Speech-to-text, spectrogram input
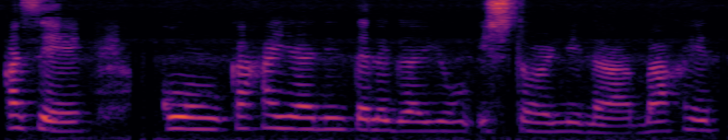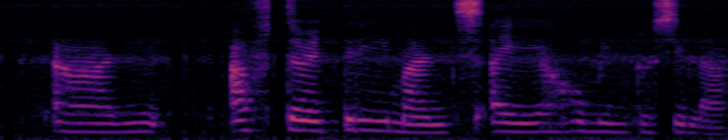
Kasi kung kakayanin talaga yung store nila, bakit ah, after 3 months ay huminto sila?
